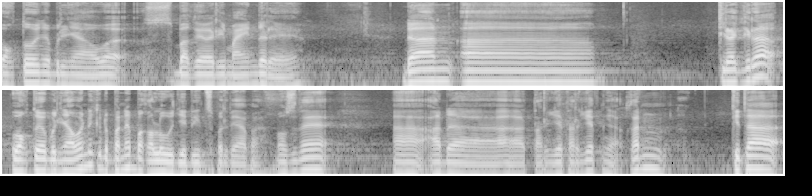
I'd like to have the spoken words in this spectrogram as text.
waktunya bernyawa sebagai reminder ya. Dan eh, kira-kira waktunya bernyawa ini ke depannya bakal lu jadiin seperti apa? Maksudnya eh, ada target-target nggak? Kan kita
